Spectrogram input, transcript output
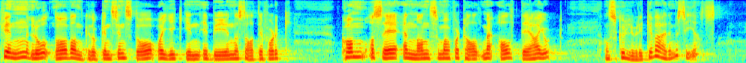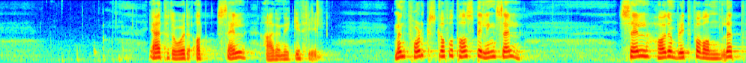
Kvinnen lot nå vannkrukken sin stå og gikk inn i byen og sa til folk.: Kom og se en mann som har fortalt meg alt det jeg har gjort. Han skulle vel ikke være Messias? Jeg tror at selv er hun ikke i tvil. Men folk skal få ta stilling selv. Selv har hun blitt forvandlet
